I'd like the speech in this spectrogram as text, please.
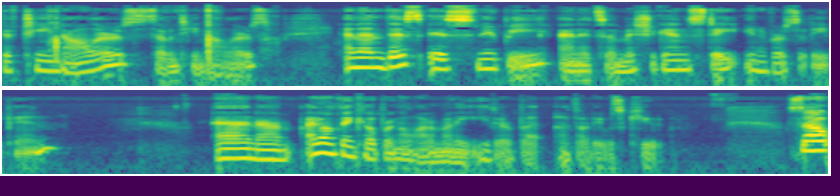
$15, $17. And then this is Snoopy, and it's a Michigan State University pin. And um, I don't think he'll bring a lot of money either, but I thought he was cute. So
